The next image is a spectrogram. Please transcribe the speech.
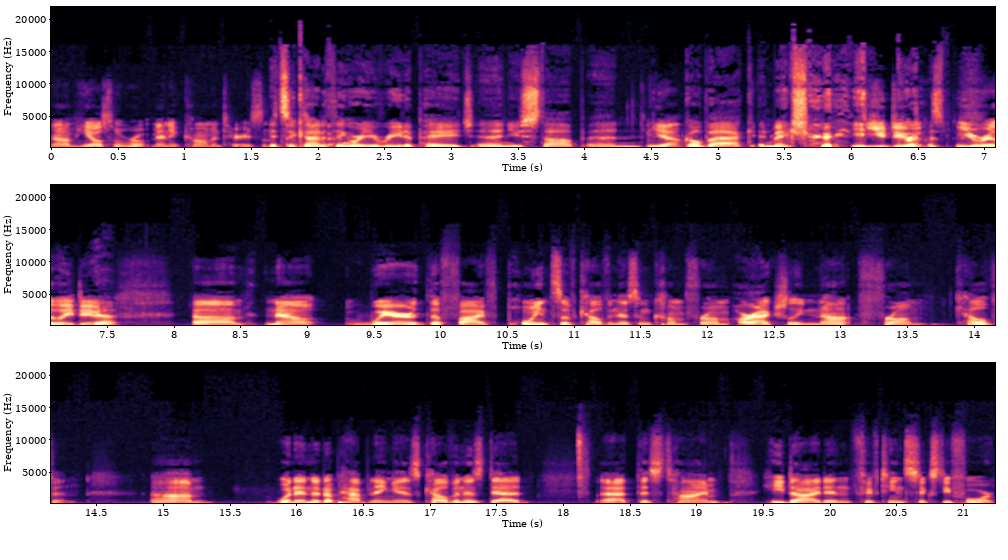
Um, he also wrote many commentaries. it's the kind like of thing where you read a page and then you stop and yeah. go back and make sure you, you do. Grasp. You really do. Yeah. Um, now, where the five points of Calvinism come from are actually not from Calvin. Um, what ended up happening is Calvin is dead at this time. He died in 1564,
